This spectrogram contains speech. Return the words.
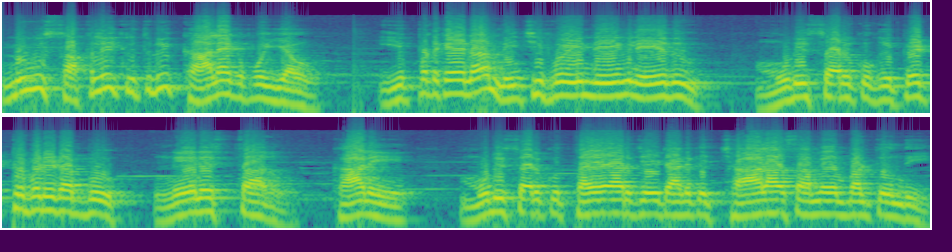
నువ్వు సఫలీకృతుడు కాలేకపోయావు. ఇప్పటికైనా మించిపోయింది ఏమి లేదు. ముడి సరుకుకి పెట్టుబడి డబ్బు నేనిస్తాను. కానీ ముడి సరుకు తయారు చేయడానికి చాలా సమయం పడుతుంది.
